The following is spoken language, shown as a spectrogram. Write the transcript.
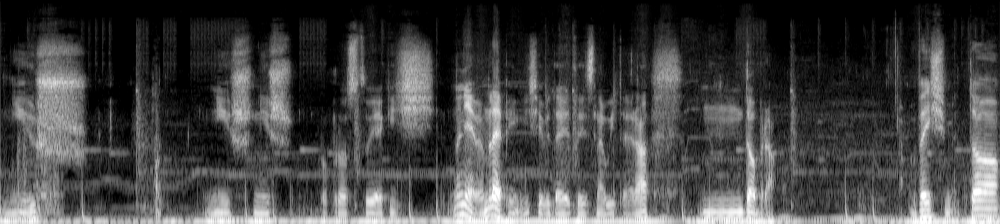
niż niż niż po prostu jakiś no nie wiem, lepiej mi się wydaje to jest na Wittera. Mm, dobra. Weźmy to.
